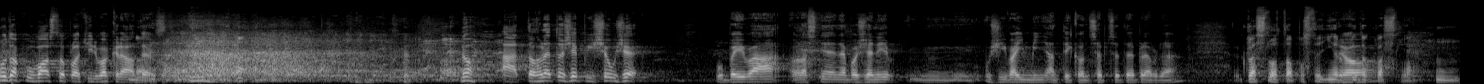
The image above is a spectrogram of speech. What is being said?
No tak u vás to platí dvakrát. No, jako. No a tohle to, že píšou, že ubejvá vlastně, nebo ženy mm, užívají méně antikoncepce, to je pravda? Kleslo to, poslední roky Jo. to kleslo. Hm.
